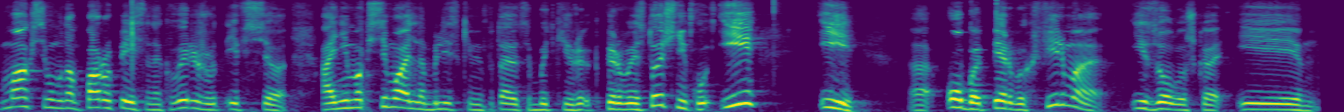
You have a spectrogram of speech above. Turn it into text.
максимум там пару песенок вырежут и все. Они максимально близкими пытаются быть к первоисточнику. И, и оба первых фильма, и Золушка, и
